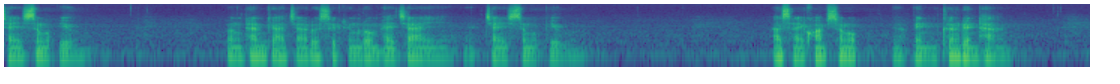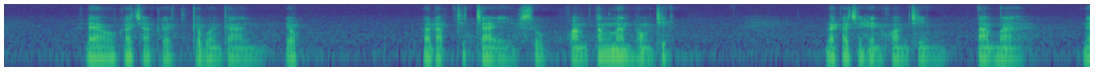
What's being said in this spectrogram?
ใจสงบอยู่ บางท่านก็อาจจะรู้สึกถึงลมหายใจใจสงบอยู่ อาศัยความสงบเป็นเครื่องเดินทาง แล้วก็จะเกิดกระบวนการยกระดับจิตใจสู่ความตั้งมั่นของจิต แล้วก็จะเห็นความจริง ตามมาใน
